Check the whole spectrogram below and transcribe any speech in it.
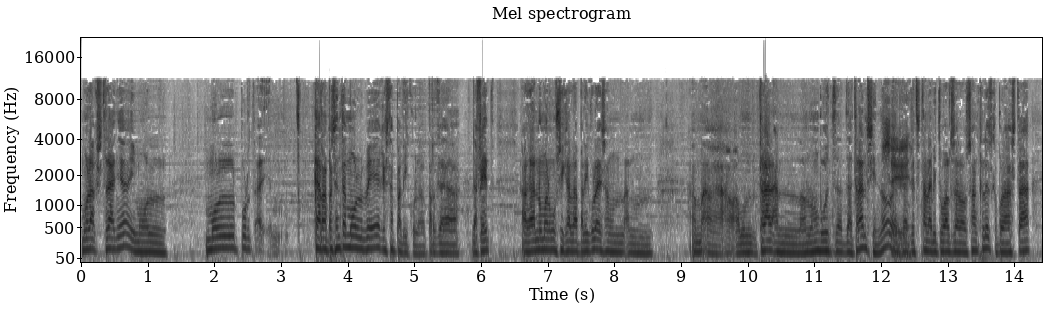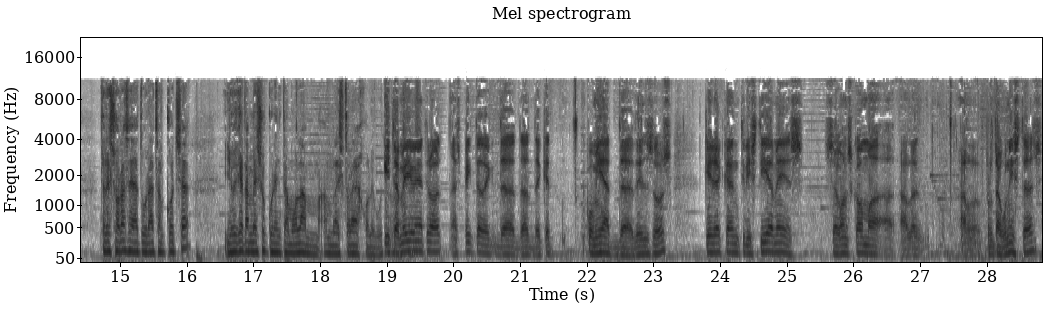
molt estranya i molt, molt port... que representa molt bé aquesta pel·lícula, perquè, de fet, el gran número musical de la pel·lícula és en, en, en, en, un, en, en un but de, de trànsit, no? Sí. Que Aquests tan habituals a Los Angeles, que poden estar 3 hores allà aturats al cotxe, i jo crec que també això connecta molt amb, amb la història de Hollywood. I no? també hi havia un altre aspecte de- de- de- d'aquest comiat de- d'ells dos, que era que entristia més, segons com a, a, la, als protagonistes,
